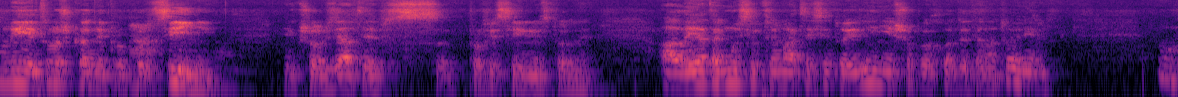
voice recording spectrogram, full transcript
вони є трошки непропорційні, якщо взяти з професійної сторони. Але я так мусив триматися тої лінії, щоб виходити на той рівень. Ну,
